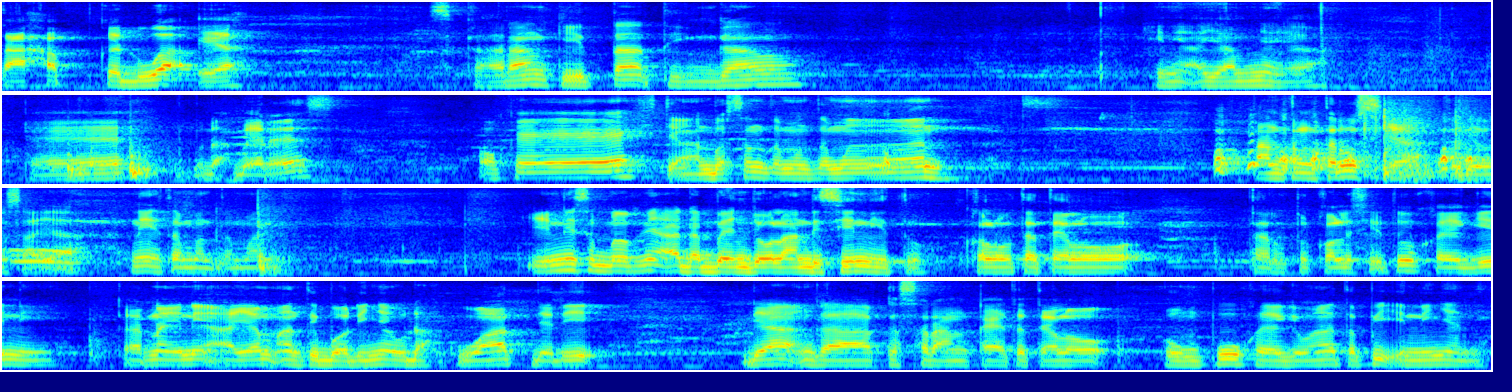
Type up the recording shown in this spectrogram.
tahap kedua ya. Sekarang kita tinggal ini ayamnya ya. Oke udah beres. Oke jangan bosan teman-teman. Panteng terus ya video saya. Nih teman-teman. Ini sebenarnya ada benjolan di sini tuh. Kalau tetelo torticollis itu kayak gini karena ini ayam antibodinya udah kuat jadi dia nggak keserang kayak tetelo lumpuh kayak gimana tapi ininya nih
